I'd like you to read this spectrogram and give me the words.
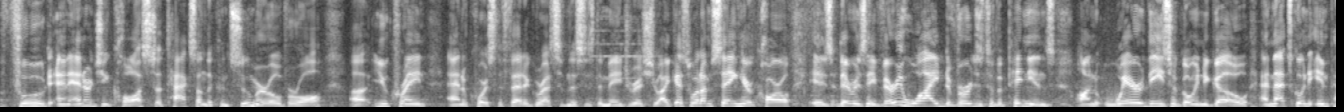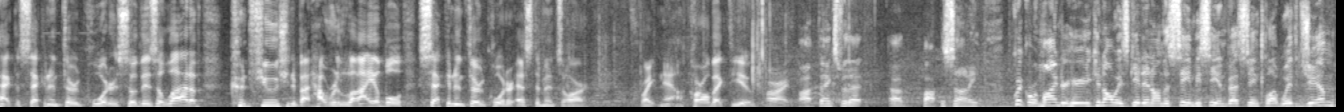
food and energy costs, a tax on the consumer overall. Ukraine and of course, the Fed aggressiveness is the major issue. I guess what I'm saying here, Carl, is there is a very wide divergence of opinions on where these are going to go, and that's going to impact the second and third quarters. So there's a lot of confusion about how reliable second and third quarter estimates are right now. Carl, back to you. All right, Bob, thanks for that, uh, Bob Pisani. Quick reminder here, you can always get in on the CNBC Investing Club with Jim.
